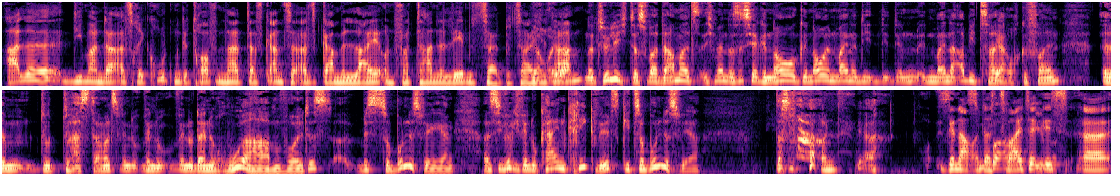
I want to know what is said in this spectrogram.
alle, die man da als Rekruten getroffen hat, das Ganze als Gammelei und vertane Lebenszeit bezeichnet Euer, haben. Natürlich, das war damals, ich meine, das ist ja genau, genau in meine, die, die, in in meine Abi-Zeit Ja. auch gefallen. Ähm, du, du hast damals, wenn du, wenn du, wenn du deine Ruhe haben wolltest, bist zur Bundeswehr gegangen. Also wirklich, wenn du keinen Krieg willst, geh zur Bundeswehr. Das war, Und- ja. Genau, und das Zweite ist, äh,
